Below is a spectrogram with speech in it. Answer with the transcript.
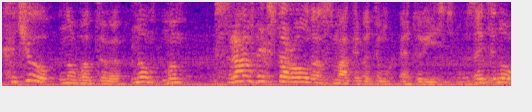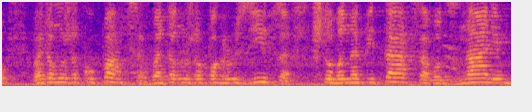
Хочу, ну вот, э, ну, мы с разных сторон рассматриваем эту, истину. Знаете, ну, в этом нужно купаться, в это нужно погрузиться, чтобы напитаться вот знанием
